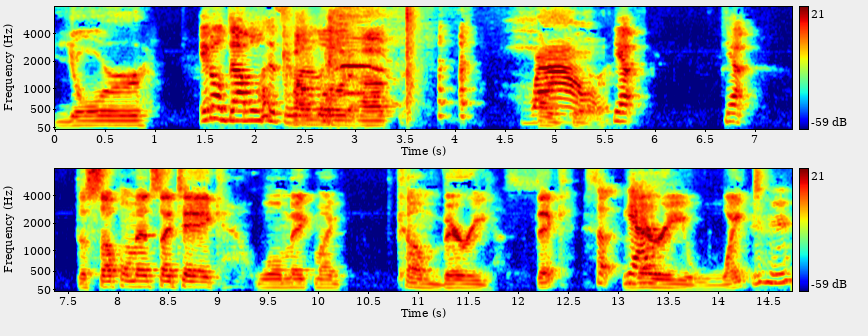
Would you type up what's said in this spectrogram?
your It'll double his load. load up. Wow. hardcore. Yep. Yep. The supplements I take will make my cum very thick, So yeah. very white. hmm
